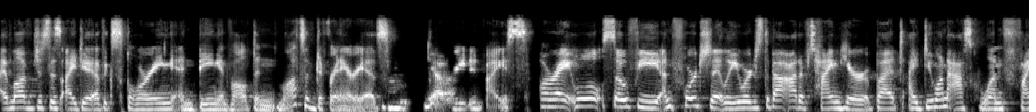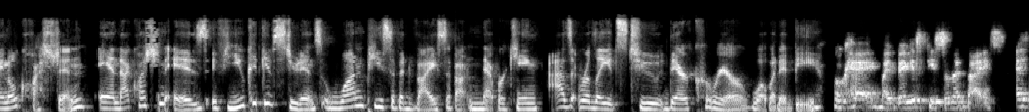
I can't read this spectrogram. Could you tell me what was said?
I love just this idea of exploring and being involved in lots of different areas. Mm-hmm. Yeah. Great advice. All right. Well, Sophie, unfortunately, we're just about out of time here, but I do want to ask one final question. And that question is if you could give students one piece of advice about networking as it relates to their career, what would it be? Okay. My biggest piece of advice. I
